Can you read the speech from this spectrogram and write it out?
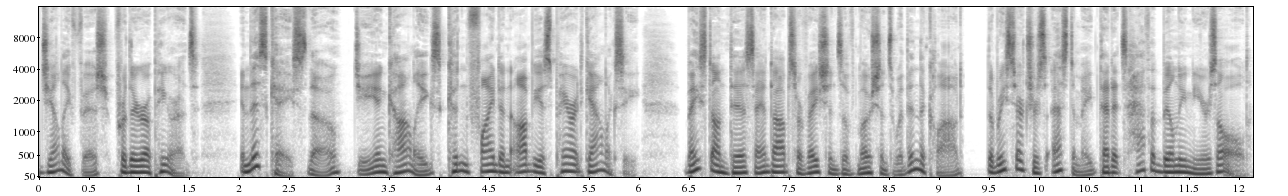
jellyfish for their appearance. In this case, though, Ge and colleagues couldn't find an obvious parent galaxy. Based on this and observations of motions within the cloud, the researchers estimate that it's half a billion years old.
